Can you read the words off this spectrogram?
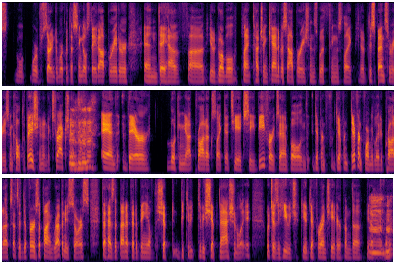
we're starting to work with a single state operator, and they have uh, you know normal plant touching cannabis operations with things like you know dispensaries and cultivation and extraction, mm-hmm. and they're looking at products like a THCV, for example, and different different different formulated products as a diversifying revenue source that has the benefit of being able to ship to be, to be shipped nationally, which is a huge you know, differentiator from the you know mm-hmm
